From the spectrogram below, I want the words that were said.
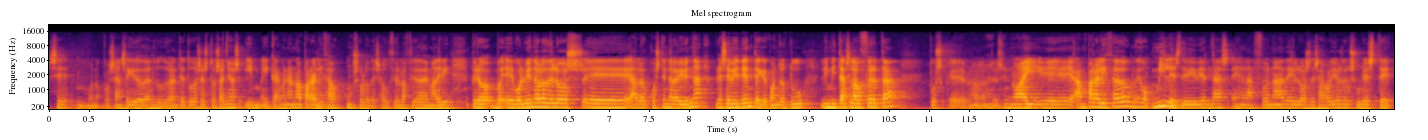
se, bueno, pues se han seguido dando durante todos estos años, y, y Carmena no ha paralizado un solo desahucio en la ciudad de Madrid. Pero eh, volviendo a lo de los, a la cuestión de la vivienda, es evidente que cuando tú limitas la oferta, pues que no- hay eh, han paralizado como digo, miles de viviendas en la zona de los desarrollos del sureste.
